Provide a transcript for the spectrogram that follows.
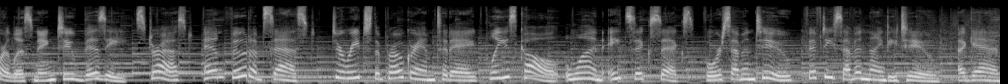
Are listening to Busy, Stressed, and Food Obsessed. To reach the program today, please call 1 866 472 5792. Again,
